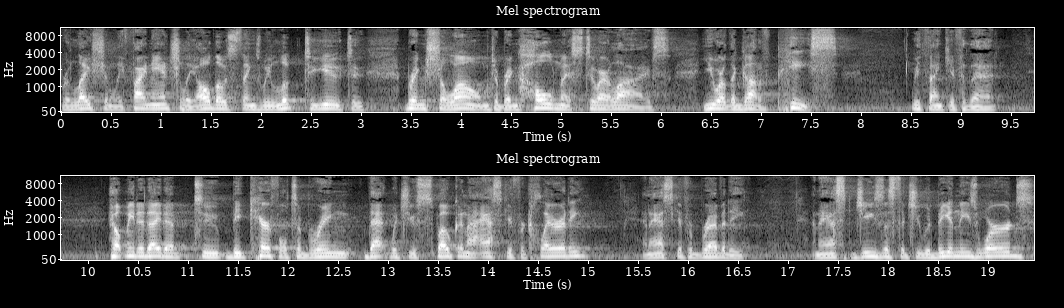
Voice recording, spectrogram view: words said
relationally, financially, all those things. We look to you to bring shalom, to bring wholeness to our lives. You are the God of peace. We thank you for that. Help me today to, to be careful to bring that which you've spoken. I ask you for clarity and I ask you for brevity. And I ask Jesus that you would be in these words.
